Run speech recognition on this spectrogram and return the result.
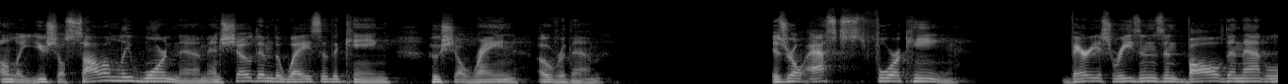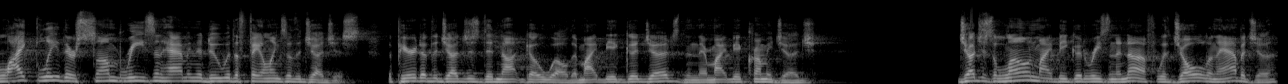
only you shall solemnly warn them and show them the ways of the king who shall reign over them. Israel asks for a king. Various reasons involved in that. Likely there's some reason having to do with the failings of the judges. The period of the judges did not go well. There might be a good judge, then there might be a crummy judge. Judges alone might be good reason enough, with Joel and Abijah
